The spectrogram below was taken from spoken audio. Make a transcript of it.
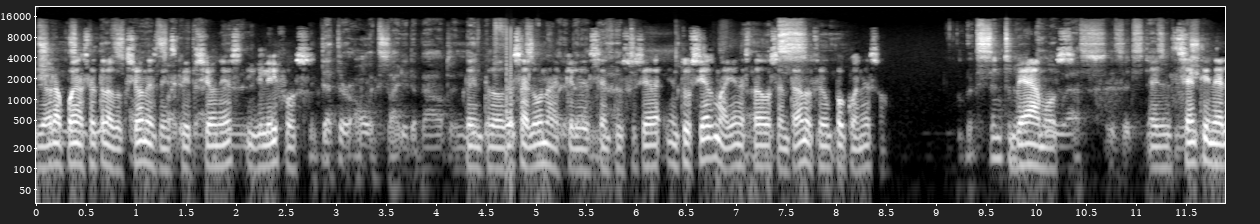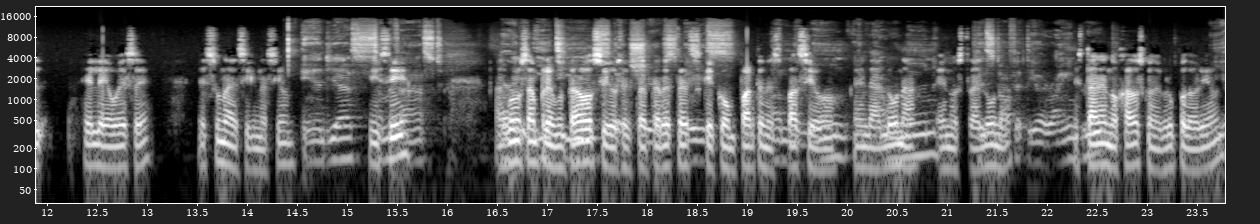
y ahora pueden hacer traducciones de inscripciones y glifos dentro de esa luna que les entusiasma y han estado centrándose un poco en eso. Veamos, el Sentinel LOS es una designación. Y sí, algunos han preguntado si los extraterrestres que comparten espacio en la Luna, en nuestra Luna, están enojados con el grupo de Orión.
